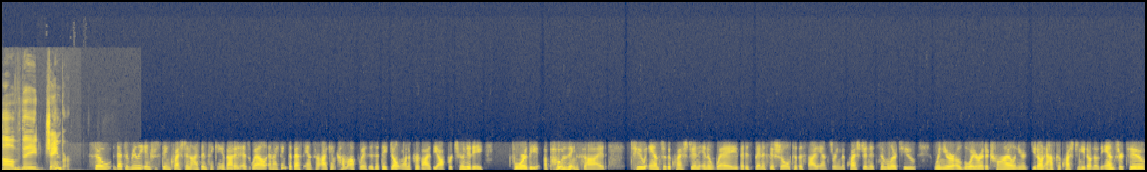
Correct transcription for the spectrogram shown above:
of the chamber? So that's a really interesting question. I've been thinking about it as well. And I think the best answer I can come up with is that they don't want to provide the opportunity for the opposing side to answer the question in a way that is beneficial to the side answering the question. It's similar to when you're a lawyer at a trial and you're you don't ask a question you don't know the answer to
